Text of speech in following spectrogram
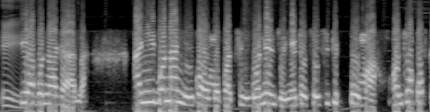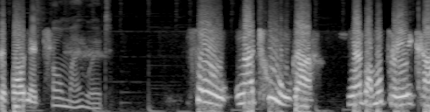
Eh. Iyabonakala. Angiyibonanga inkomo but ngibone nje ngento sesithi puma on top of the bonnet. Oh, my word. so ngathuka ngazama ubreaker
